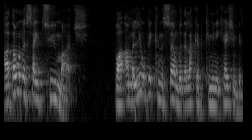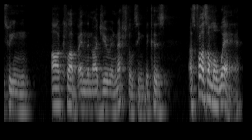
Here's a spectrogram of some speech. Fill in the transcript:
I don't want to say too much, but I'm a little bit concerned with the lack of communication between our club and the Nigerian national team because, as far as I'm aware,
